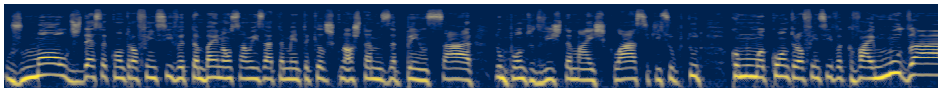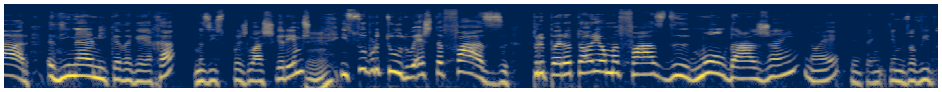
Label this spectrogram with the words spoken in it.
os moldes dessa contraofensiva também não são exatamente aqueles que nós estamos a pensar de um ponto de vista mais clássico e, sobretudo, como uma contraofensiva que vai mudar a dinâmica da guerra, mas isso depois lá chegaremos, e, sobretudo, esta fase preparatória é uma fase de moldagem, não é? Tem- tem- temos ouvido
